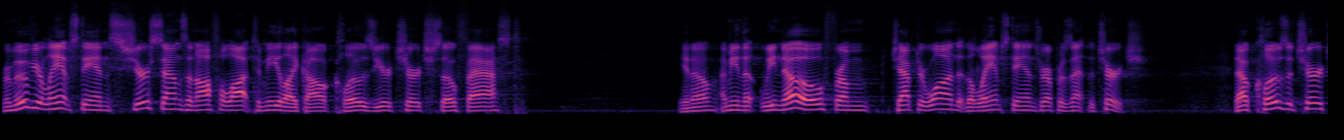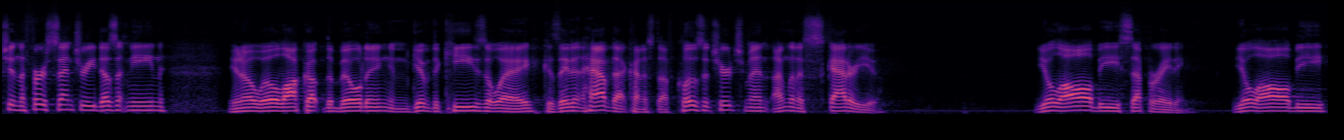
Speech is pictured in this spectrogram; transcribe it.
Remove your lampstand sure sounds an awful lot to me like I'll close your church so fast. You know, I mean, the, we know from chapter 1 that the lampstands represent the church. Now, close a church in the first century doesn't mean, you know, we'll lock up the building and give the keys away because they didn't have that kind of stuff. Close the church meant I'm going to scatter you. You'll all be separating, you'll all be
